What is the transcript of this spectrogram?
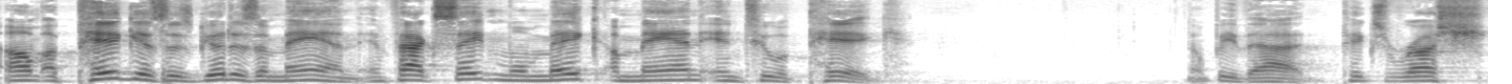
um, a pig is as good as a man. In fact, Satan will make a man into a pig. Don't be that. Pigs rush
